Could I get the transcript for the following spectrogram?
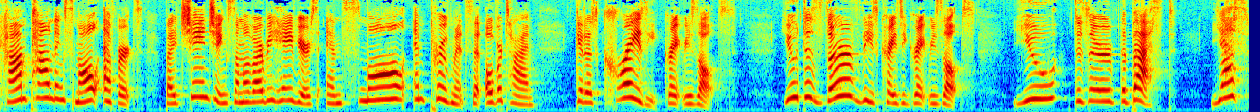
Compounding small efforts by changing some of our behaviors and small improvements that over time get us crazy great results. You deserve these crazy great results. You deserve the best. Yes,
